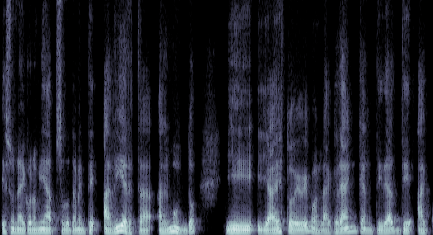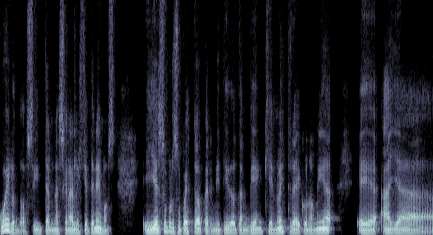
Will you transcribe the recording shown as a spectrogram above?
es una economía absolutamente abierta al mundo y, a esto debemos la gran cantidad de acuerdos internacionales que tenemos. Y eso, por supuesto, ha permitido también que nuestra economía eh, haya,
